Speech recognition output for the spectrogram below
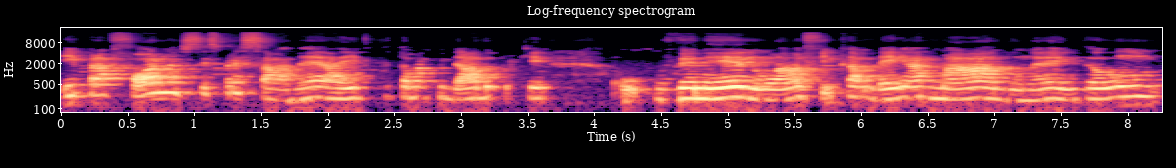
e para a forma de se expressar, né? Aí tomar cuidado porque o, veneno lá fica bem armado, né? Então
